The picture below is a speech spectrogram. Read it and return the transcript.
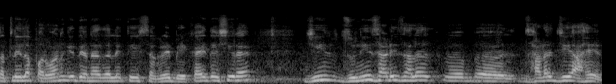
कतलीला परवानगी देण्यात आली. ती सगळी बेकायदेशीर आहे. जी जुनी झाडी झालं झाडं जी आहेत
